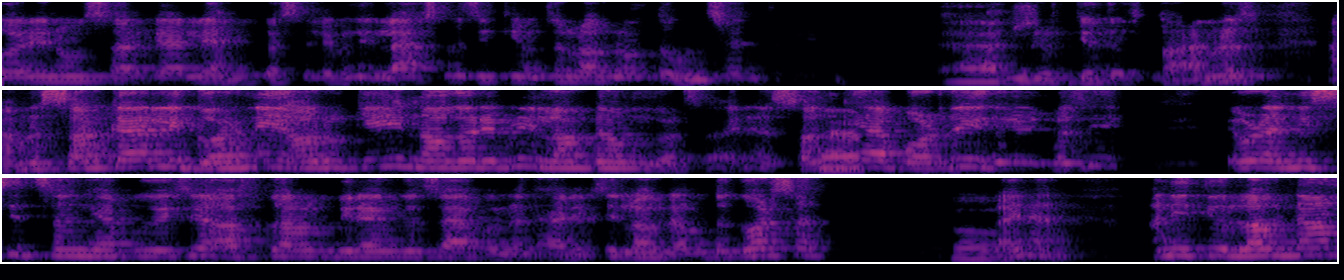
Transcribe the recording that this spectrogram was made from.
गरेनौँ सरकारले हामी कसैले भने लास्टमा चाहिँ के हुन्छ लकडाउन त हुन्छ नि हाम्रो त्यो त हाम्रो हाम्रो सरकारले गर्ने अरू केही नगरे पनि लकडाउन गर्छ होइन? सङ्ख्या बढ्दै गएपछि एउटा निश्चित सङ्ख्या पुगेपछि अस्पतालमा बिरामीको चाप हुन थालेपछि लकडाउन त गर्छ होइन? अनि त्यो लकडाउन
